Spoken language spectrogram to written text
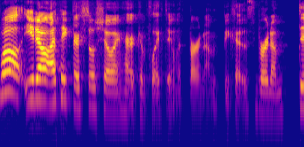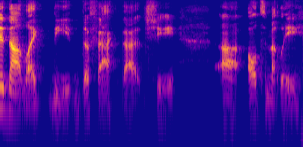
Well, you know, I think they're still showing her conflicting with Burnham because Burnham did not like the the fact that she uh, ultimately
